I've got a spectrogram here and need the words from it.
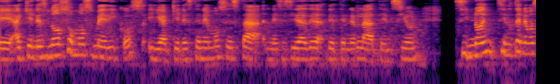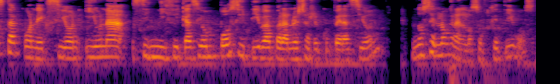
eh, a quienes no somos médicos y a quienes tenemos esta necesidad de, tener la atención, si no, si no tenemos esta conexión y una significación positiva para nuestra recuperación, no se logran los objetivos.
